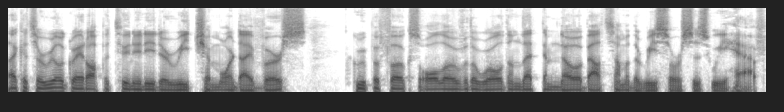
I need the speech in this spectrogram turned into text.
Like it's a real great opportunity to reach a more diverse group of folks all over the world and let them know about some of the resources we have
